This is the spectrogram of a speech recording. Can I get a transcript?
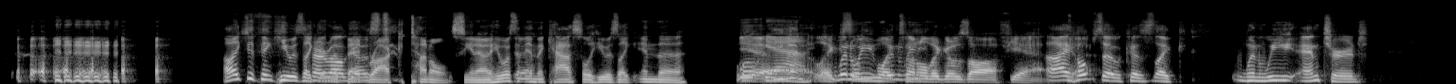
I like to think he was like Farewell, in the Ghost. bedrock tunnels. You know, he wasn't Yeah. in the castle. He was like in the. yeah, Yeah. like When some we- like when tunnel we- that goes off. Yeah, I yeah. hope so because like when we entered,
